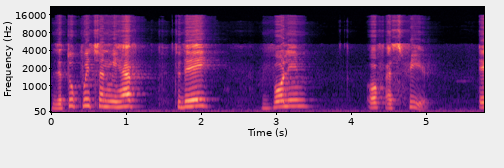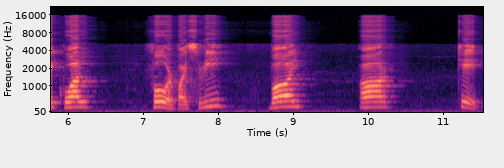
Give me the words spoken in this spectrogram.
The two question we have today volume of a sphere equal 4 by 3 by r cube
